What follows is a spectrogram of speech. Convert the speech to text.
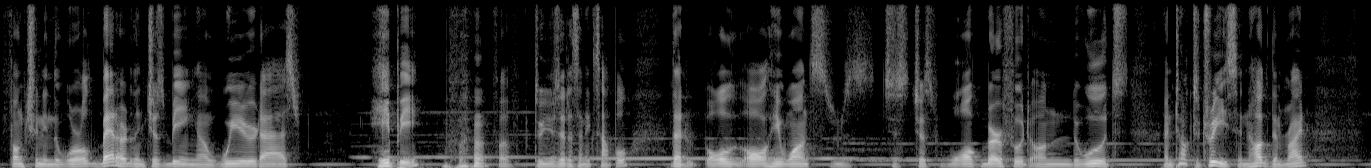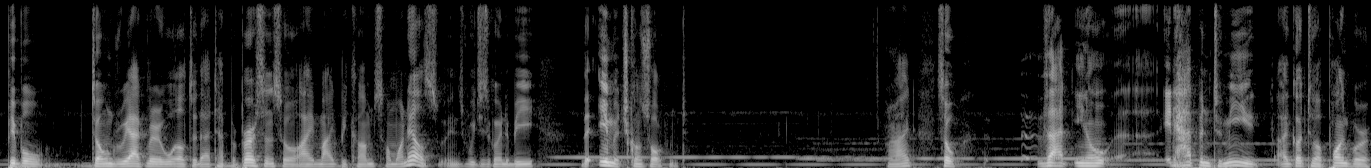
function in the world better than just being a weird ass hippie, to use it as an example, that all all he wants is just just walk barefoot on the woods and talk to trees and hug them, right? People don't react very well to that type of person, so I might become someone else, which is going to be the image consultant. All right, so that you know, it happened to me. I got to a point where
